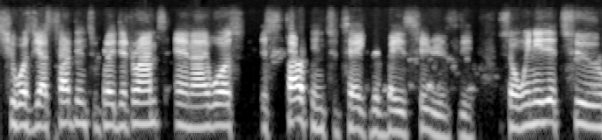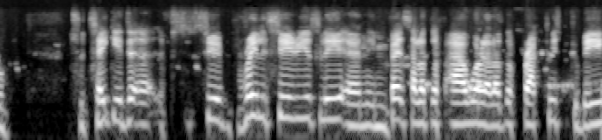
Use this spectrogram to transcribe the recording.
she was just starting to play the drums and i was starting to take the bass seriously. So we needed to to take it uh, ser- really seriously and invest a lot of hour a lot of practice to be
